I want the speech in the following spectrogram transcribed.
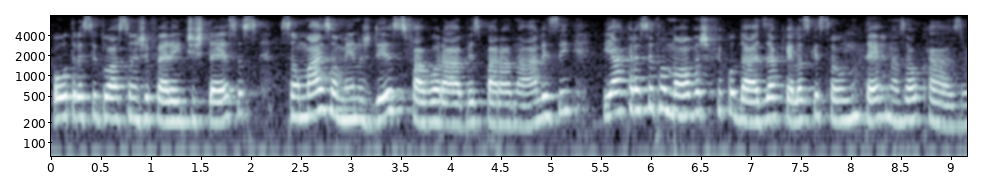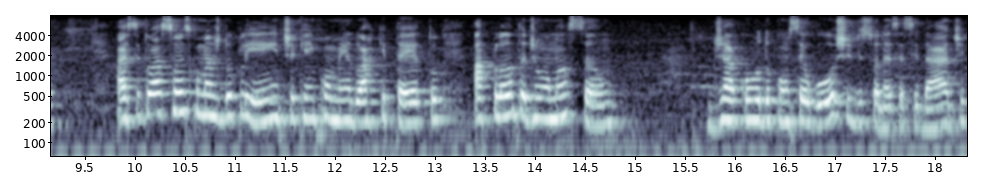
Outras situações diferentes dessas são mais ou menos desfavoráveis para a análise e acrescentam novas dificuldades àquelas que são internas ao caso. As situações como as do cliente que encomenda ao arquiteto a planta de uma mansão, de acordo com seu gosto e de sua necessidade,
